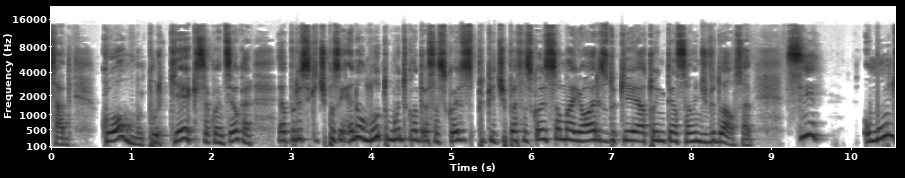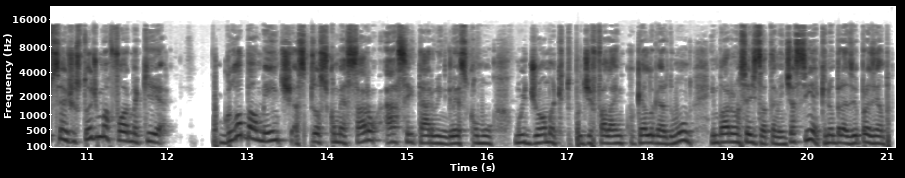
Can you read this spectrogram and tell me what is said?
sabe? Como, por que que isso aconteceu, cara? É por isso que, tipo assim, eu não luto muito contra essas coisas, porque, tipo, essas coisas são maiores do que a tua intenção individual, sabe? Se o mundo se ajustou de uma forma que globalmente as pessoas começaram a aceitar o inglês como um idioma que tu podia falar em qualquer lugar do mundo, embora não seja exatamente assim. Aqui no Brasil, por exemplo,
